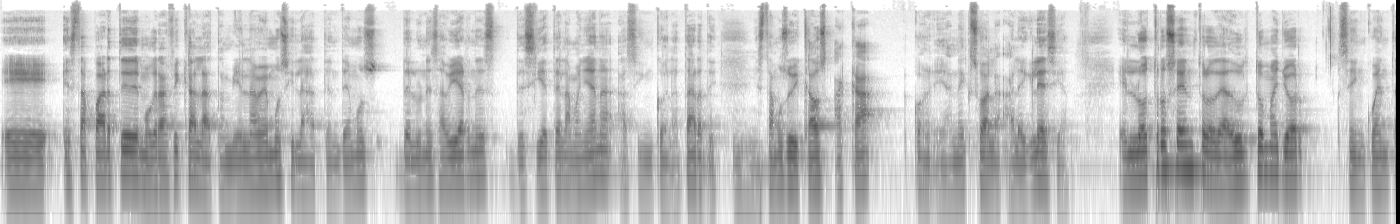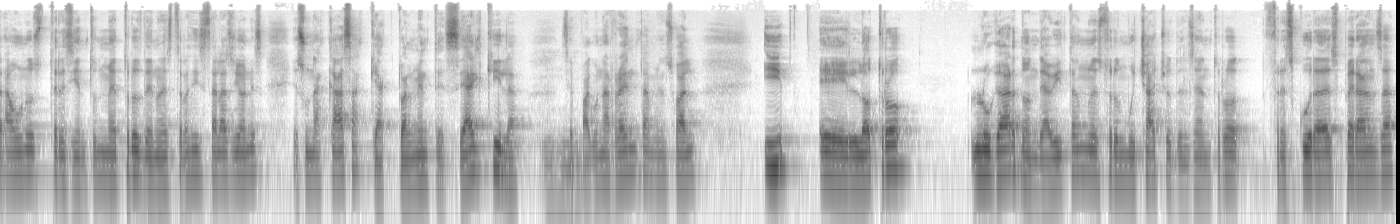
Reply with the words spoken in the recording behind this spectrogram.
eh, esta parte demográfica la, también la vemos y la atendemos de lunes a viernes de 7 de la mañana a 5 de la tarde. Estamos ubicados acá, con, eh, anexo a la, a la iglesia. El otro centro de adulto mayor se encuentra a unos 300 metros de nuestras instalaciones. Es una casa que actualmente se alquila, se paga una renta mensual y el otro lugar donde habitan nuestros muchachos del Centro Frescura de Esperanza,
